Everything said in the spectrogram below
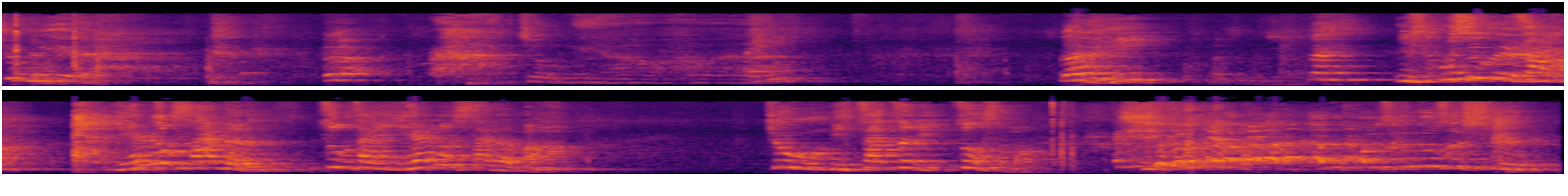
救命！呃，救命啊！哎，哎你哎，你是不是贵人吗？耶路撒冷住在耶路撒冷吗？救我！你在这里做什么？我浑身都是血，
